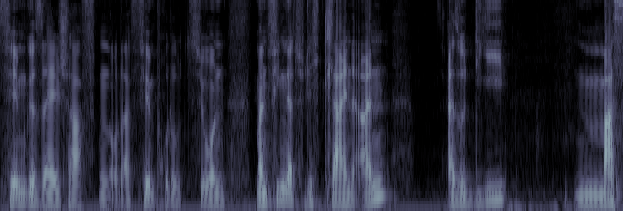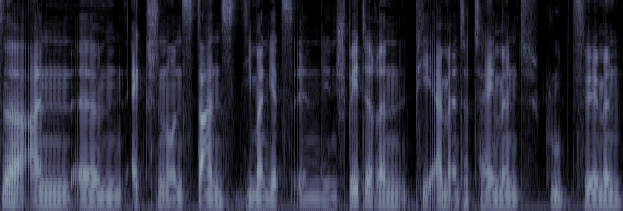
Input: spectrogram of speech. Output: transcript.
Filmgesellschaften oder Filmproduktionen, man fing natürlich klein an. Also die Masse an ähm, Action und Stunts, die man jetzt in den späteren PM Entertainment Group Filmen,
